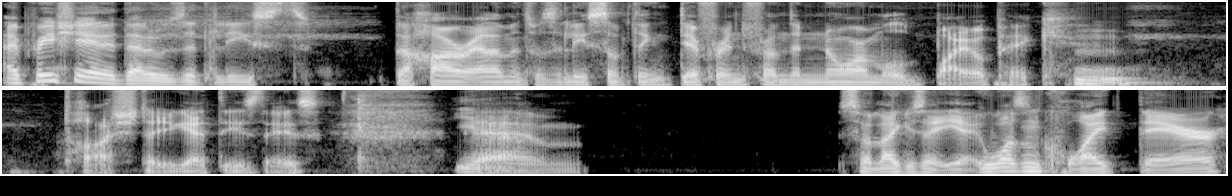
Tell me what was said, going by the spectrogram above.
I appreciated that it was at least the horror element was at least something different from the normal biopic Hmm. tosh that you get these days. yeah, Um, so, like you say, yeah, it wasn't quite there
